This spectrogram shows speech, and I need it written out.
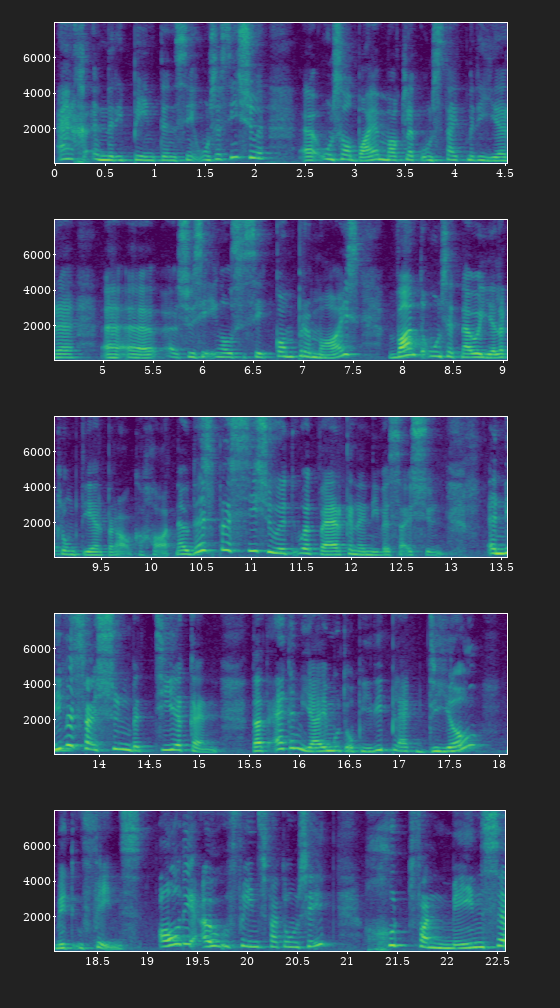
erg in repentance nie. Ons is nie so uh, ons sal baie maklik ons tyd met die Here uh uh soos die Engelse sê compromise want ons het nou 'n hele klomp deurbrake gehad. Nou dis presies hoe dit ook werk in 'n nuwe seisoen. 'n Nuwe seisoen beteken dat ek en jy moet op hierdie plek deel met offense. Al die ou offense wat ons het, goed van mense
